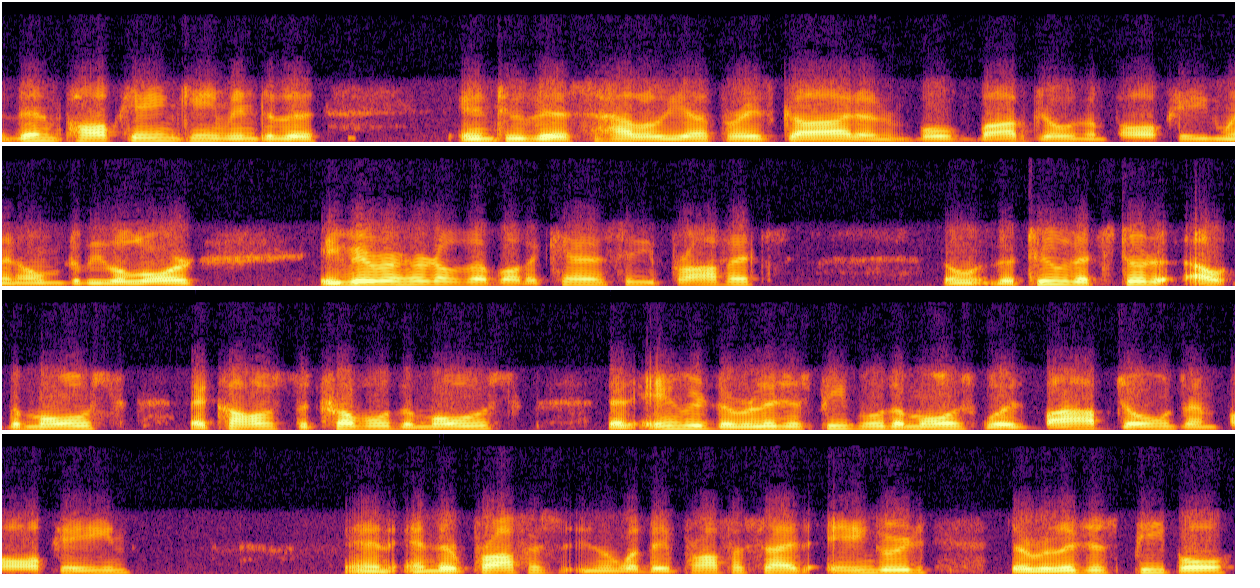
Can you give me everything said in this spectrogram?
then Paul Cain came into the into this. Hallelujah. Praise God. And both Bob Jones and Paul Cain went home to be the Lord. Have you ever heard of about the Kansas City prophets? The, the two that stood out the most, that caused the trouble the most, that angered the religious people the most was Bob Jones and Paul Cain. And and their prophecy, you know, what they prophesied angered the religious people,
